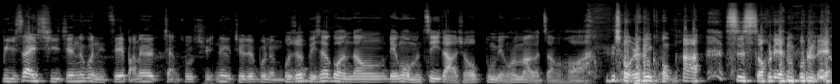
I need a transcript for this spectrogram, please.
比赛期间，如果你直接把那个讲出去，那个绝对不能。我觉得比赛过程当中，连我们自己打球不免会骂个脏话，球员恐怕是收敛不了。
